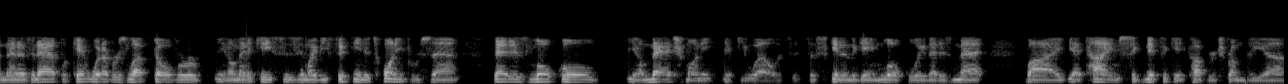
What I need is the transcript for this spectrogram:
and then as an applicant, whatever's left over, you know, many cases it might be 15 to 20 percent. That is local, you know, match money, if you will. It's it's a skin in the game locally that is met by at times significant coverage from the, uh,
